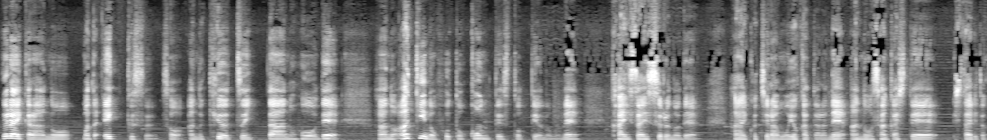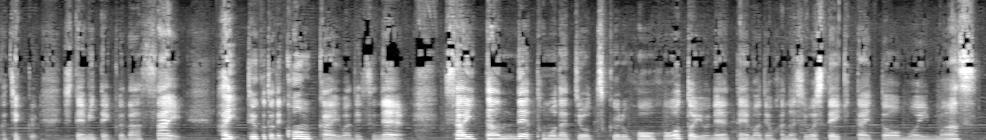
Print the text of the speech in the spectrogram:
ぐらいからあの、また X、そう、あの、旧 Twitter の方で、あの、秋のフォトコンテストっていうのもね、開催するので、はい、こちらもよかったらね、あの、参加して、したりとかチェックしてみてください。はい、ということで今回はですね、最短で友達を作る方法というね、テーマでお話をしていきたいと思います。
